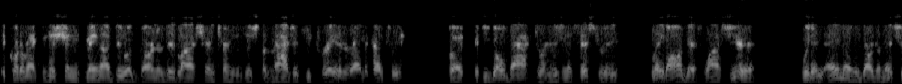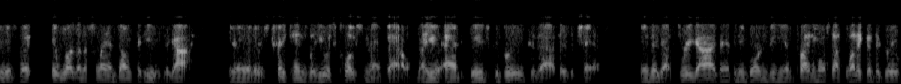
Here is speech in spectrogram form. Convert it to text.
The quarterback position may not do what Gardner did last year in terms of just the magic he created around the country. But if you go back to revisionist history, late August last year, we didn't a know who Gardner Minshew is, but it wasn't a slam dunk that he was the guy. You know, whether it was Trey Tinsley, he was close in that battle. Now you add Gage Gubrud to that, there's a chance. You know, they've got three guys, Anthony Gordon being probably the most athletic of the group,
